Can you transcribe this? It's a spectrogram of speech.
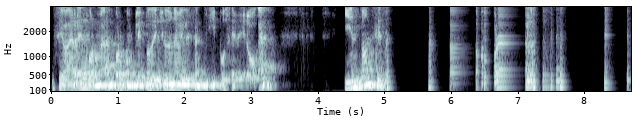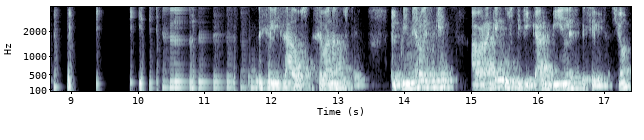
se va a reformar por completo. De hecho, de una vez les anticipo, se derogan. Y entonces, ahora los especializados se van a ajustar. El primero es que habrá que justificar bien la especialización,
